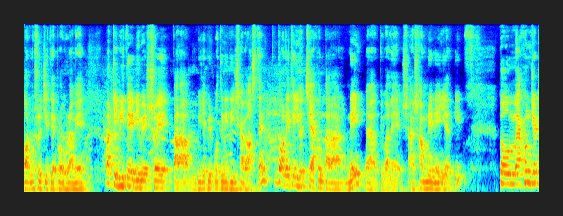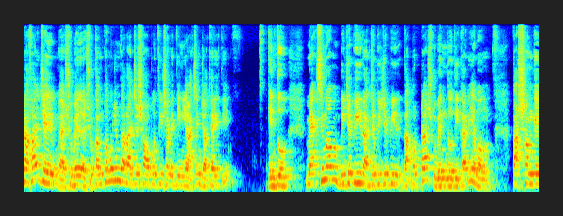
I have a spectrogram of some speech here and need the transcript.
কর্মসূচিতে, প্রোগ্রামে বা টিভিতে ডিবেট শোয়ে তারা বিজেপির প্রতিনিধি হিসাবে আসতেন। কিন্তু অনেকেই হচ্ছে এখন তারা নেই কি বলে সামনে নেই আর কি। তো এখন যেটা হয় যে শুভে, সুকান্ত মজুমদার রাজ্য সভাপতি হিসাবে তিনি আছেন যথারীতি। কিন্তু ম্যাক্সিমাম বিজেপি, রাজ্য বিজেপির দাপটটা শুভেন্দু অধিকারী এবং তার সঙ্গে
